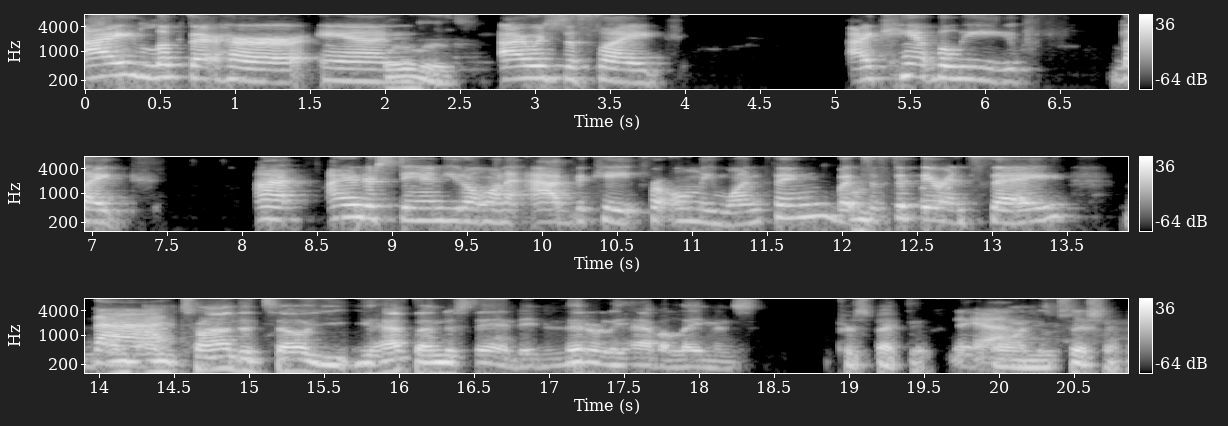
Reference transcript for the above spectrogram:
I looked at her and clueless. i was just like i can't believe like i i understand you don't want to advocate for only one thing but I'm, to sit there and say that I'm, I'm trying to tell you you have to understand they literally have a layman's perspective yeah. on nutrition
